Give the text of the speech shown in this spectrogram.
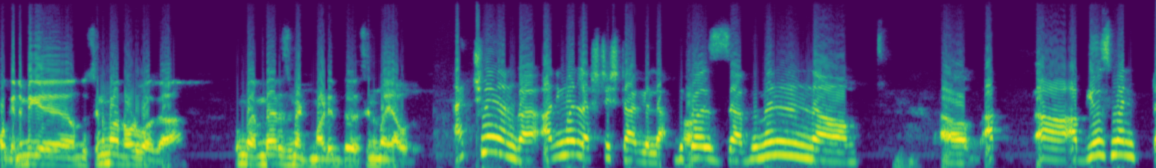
ಓಕೆ ನಿಮಗೆ ಒಂದು ಸಿನಿಮಾ ನೋಡುವಾಗ ತುಂಬಾ ಎಂಬ್ಯಾರಸ್ಮೆಂಟ್ ಮಾಡಿದ್ದ ಸಿನಿಮಾ ಯಾವುದು? ಆಕ್ಚುಲಿ ನನ್ಗ ಅನಿಮಲ್ ಅಷ್ಟಿಷ್ಟ ಆಗ್ಲಿಲ್ಲ. Because women abusement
